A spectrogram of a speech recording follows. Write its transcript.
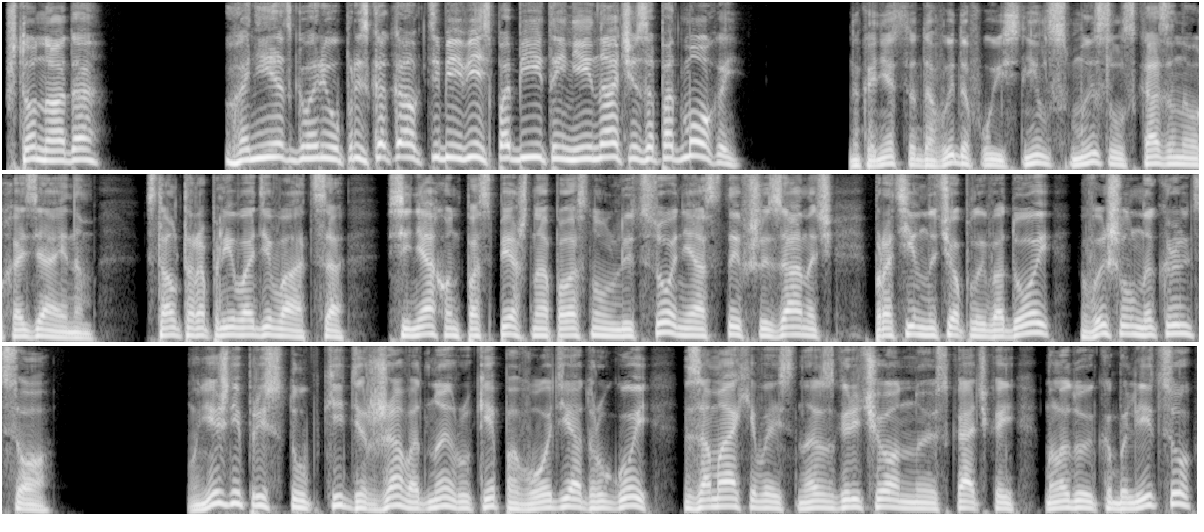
«Что надо?» «Гонец, говорю, прискакал к тебе весь побитый, не иначе за подмогой». Наконец-то Давыдов уяснил смысл сказанного хозяином, стал торопливо одеваться. В синях он поспешно ополоснул лицо, не остывший за ночь противно теплой водой, вышел на крыльцо. У нижней приступки, держа в одной руке поводья, а другой, замахиваясь на разгоряченную скачкой молодую кобылицу,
